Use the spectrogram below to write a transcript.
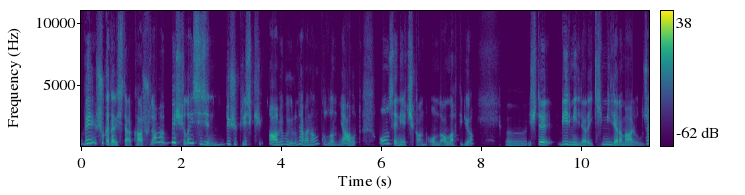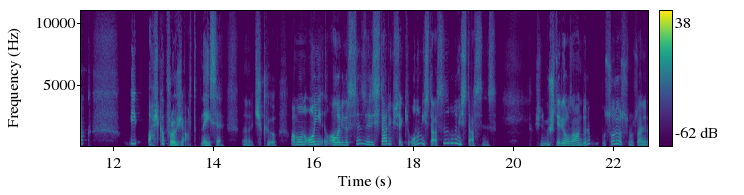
Ve şu kadar ister karşılıyor ama 5 yıla sizin. Düşük risk abi buyurun hemen alın kullanın. Yahut 10 seneye çıkan onu da Allah biliyor. İşte 1 milyara 2 milyara mal olacak bir başka proje artık neyse çıkıyor. Ama onu 10 yıl alabilirsiniz riskler yüksek. Onu mu istersiniz, bunu mu istersiniz? Şimdi müşteriye o zaman dönüp soruyorsunuz hani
